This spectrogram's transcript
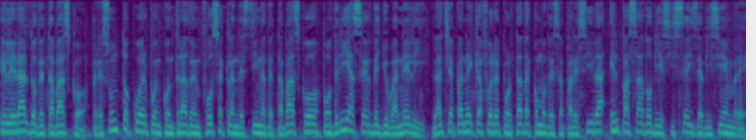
El Heraldo de Tabasco, presunto cuerpo encontrado en fosa clandestina de Tabasco, podría ser de Yubanelli. La chiapaneca fue reportada como desaparecida el pasado 16 de diciembre.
